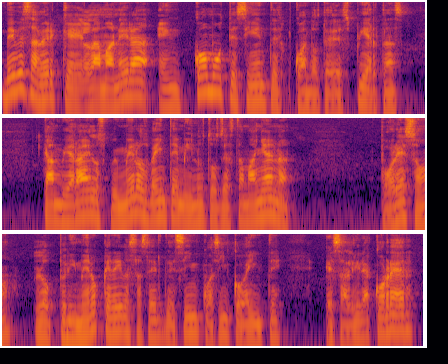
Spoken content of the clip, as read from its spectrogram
Debes saber que la manera en cómo te sientes cuando te despiertas cambiará en los primeros 20 minutos de esta mañana. Por eso, lo primero que debes hacer de 5 a 5.20 es salir a correr,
